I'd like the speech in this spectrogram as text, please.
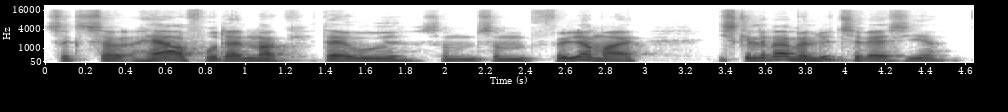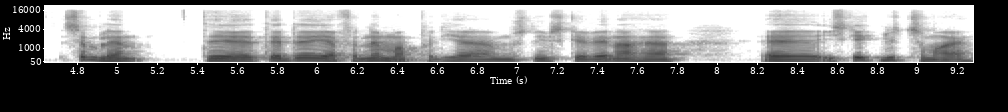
Så, så her og fru Danmark derude, som, som følger mig, I skal lade være med at lytte til, hvad jeg siger. Simpelthen. Det, det er det, jeg fornemmer på de her muslimske venner her. Øh, I skal ikke lytte til mig.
